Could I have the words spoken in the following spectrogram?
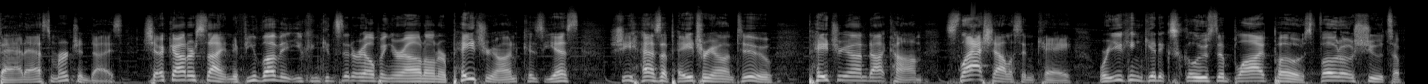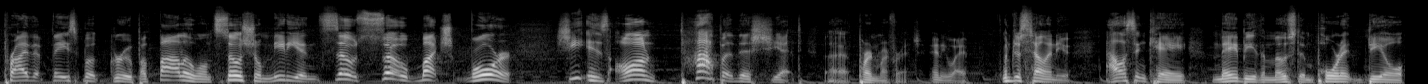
badass merchandise. Check out her site, and if you love it, you can consider helping her out on her Patreon, because yes, she has a Patreon too patreon.com slash Allysin Kay, where you can get exclusive blog posts, photo shoots, a private Facebook group, a follow on social media, and so, so much more. She is on top of this shit. Uh, pardon my French. Anyway, I'm just telling you, Allysin Kay may be the most important deal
